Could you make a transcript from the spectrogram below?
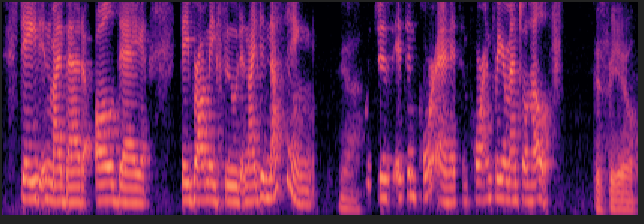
stayed in my bed all day. They brought me food and I did nothing. Yeah. Which is, it's important. It's important for your mental health. Good for you.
